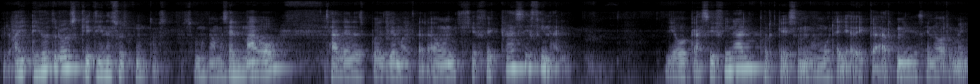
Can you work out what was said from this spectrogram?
Pero hay, hay otros que tienen sus puntos. Supongamos el mago sale después de matar a un jefe casi final. Digo casi final porque es una muralla de carne, es enorme.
